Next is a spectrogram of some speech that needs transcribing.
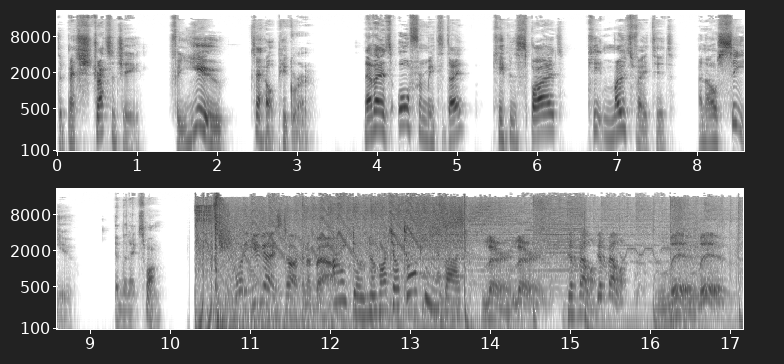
the best strategy for you to help you grow. Now, that is all from me today. Keep inspired, keep motivated, and I'll see you in the next one. What are you guys talking about? I don't know what you're talking about. Learn, learn, develop, develop, live, live.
